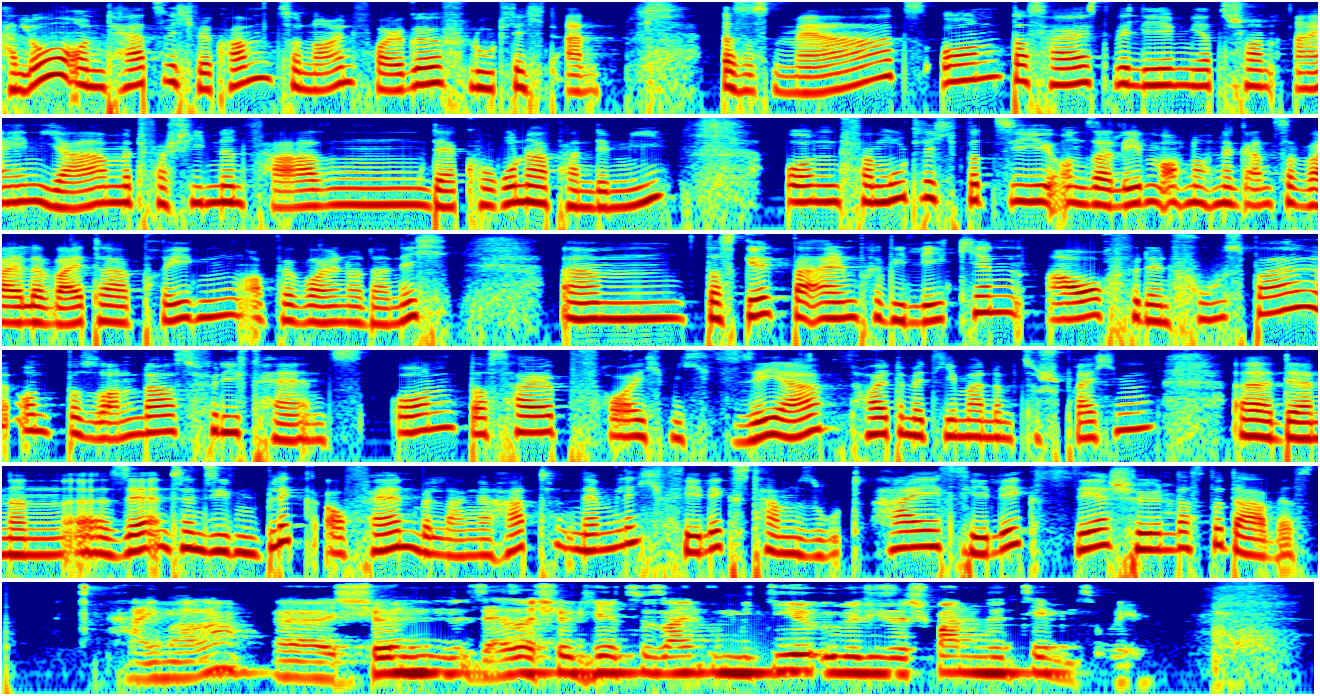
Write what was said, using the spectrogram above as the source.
Hallo und herzlich willkommen zur neuen Folge Flutlicht an. Es ist März und das heißt, wir leben jetzt schon ein Jahr mit verschiedenen Phasen der Corona-Pandemie und vermutlich wird sie unser Leben auch noch eine ganze Weile weiter prägen, ob wir wollen oder nicht. Ähm, das gilt bei allen Privilegien, auch für den Fußball und besonders für die Fans. Und deshalb freue ich mich sehr, heute mit jemandem zu sprechen, äh, der einen äh, sehr intensiven Blick auf Fanbelange hat, nämlich Felix Tamsud. Hi Felix, sehr schön, dass du da bist. Hi Mara, äh, schön, sehr, sehr schön hier zu sein, um mit dir über diese spannenden Themen zu reden.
